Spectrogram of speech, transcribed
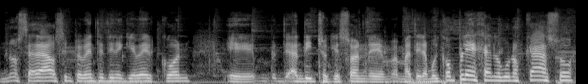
no se ha dado, simplemente tiene que ver con, eh, han dicho que son eh, materia muy compleja en algunos casos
